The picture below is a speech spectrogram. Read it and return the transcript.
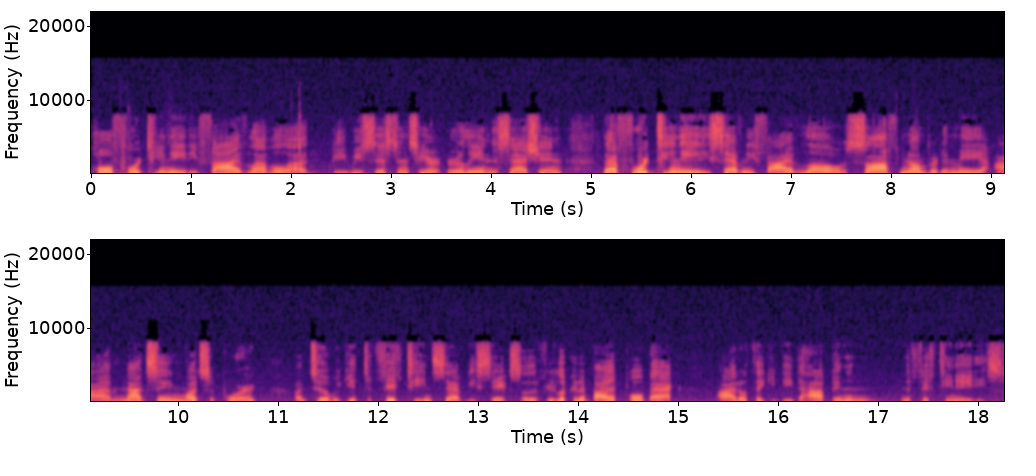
whole 1485 level uh, be resistance here early in the session. That 1480.75 low, soft number to me. I'm not seeing much support until we get to 1576. So if you're looking to buy a pullback, I don't think you need to hop in in, the 1580s.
